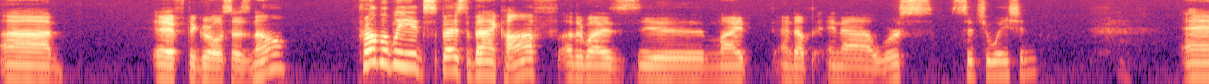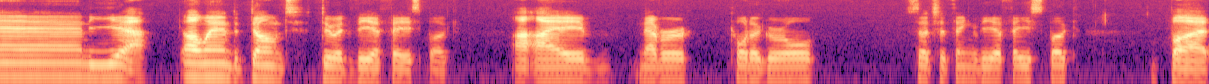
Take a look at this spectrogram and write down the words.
Um, if the girl says no, Probably it's best to back off, otherwise you might end up in a worse situation. And yeah. Oh, and don't do it via Facebook. I've never told a girl such a thing via Facebook, but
